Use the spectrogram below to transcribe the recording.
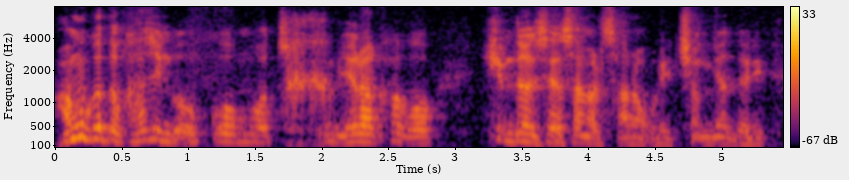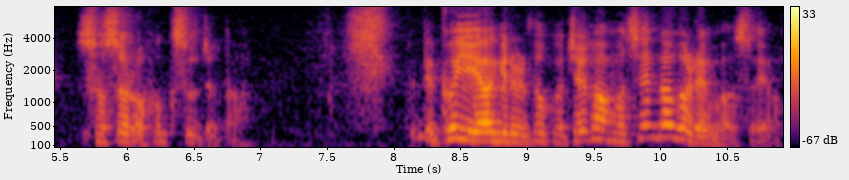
아무것도 가진 거 없고 뭐 참 열악하고 힘든 세상을 사는 우리 청년들이 스스로 흙수저다. 근데 그 이야기를 듣고 제가 한번 생각을 해봤어요.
